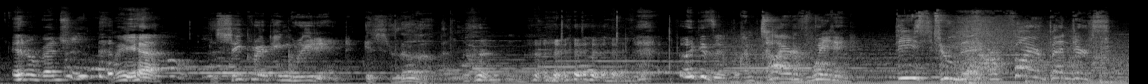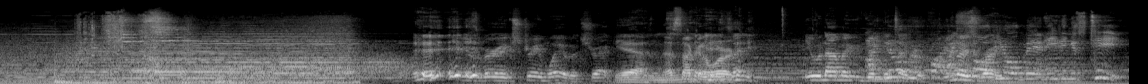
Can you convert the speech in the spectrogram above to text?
Intervention. Yeah. The secret ingredient is love. Look at it. I'm tired of waiting. These two men are firebenders. it's a very extreme way of extracting. Yeah, that's not gonna work. he would not make a good know detective. you're fine. Even though I saw right. the old man eating his tea.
